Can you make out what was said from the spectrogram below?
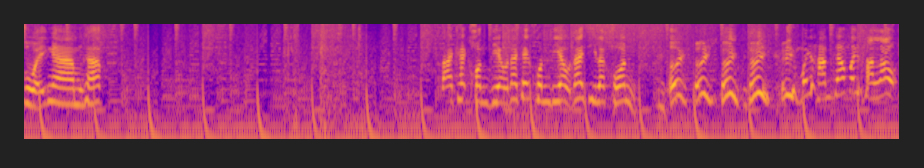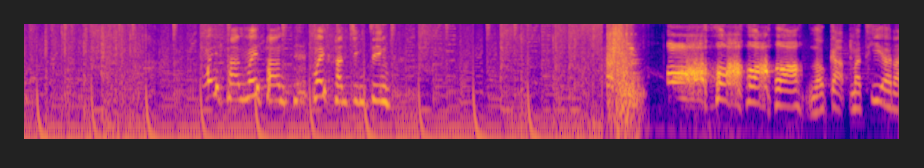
สวยงามครับ ได้แค่คนเดียวได้แค่คนเดียวได้ทีละคนเฮ้ยเฮ้ยเฮ้ยเฮ้ยเฮ้ยไม่ทันแล้วไม่ทันแล้ว ไม่ทันไม่ทันไม่ทันจริงๆโอ้เรากลับมาที่อะไร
